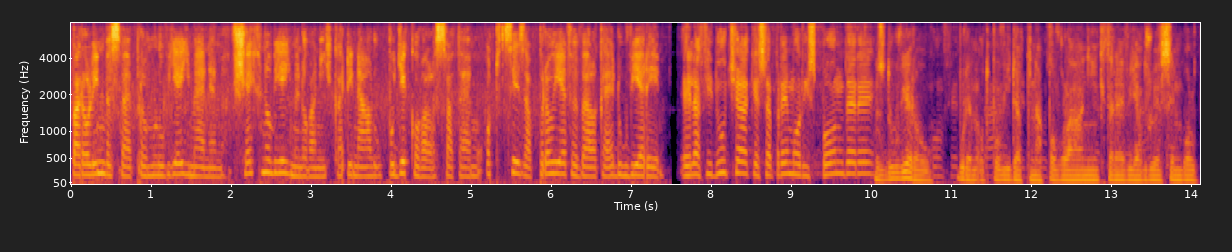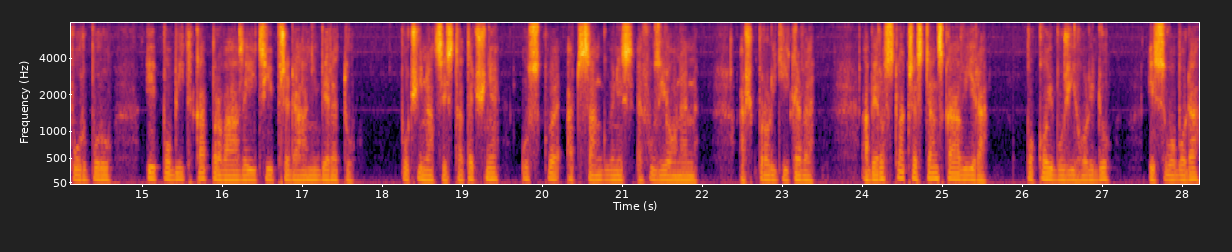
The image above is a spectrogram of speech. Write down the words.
Parolin ve své promluvě jménem všech nově jmenovaných kardinálů poděkoval svatému otci za projev velké důvěry. E la fiducia che sapremo rispondere S důvěrou budeme odpovídat na povolání, které vyjadřuje symbol purpuru i pobídka provázející předání běretu. Počínat si statečně usque ad sanguinis effusionem, až k prolití krve, aby rostla křesťanská víra, pokoj božího lidu i svoboda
